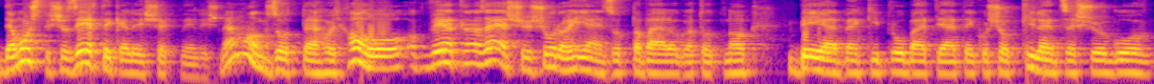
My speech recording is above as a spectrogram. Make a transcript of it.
de most is az értékeléseknél is nem hangzott el, hogy ha véletlen az első sora hiányzott a válogatottnak, BL-ben kipróbált játékosok, 9-esről gól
